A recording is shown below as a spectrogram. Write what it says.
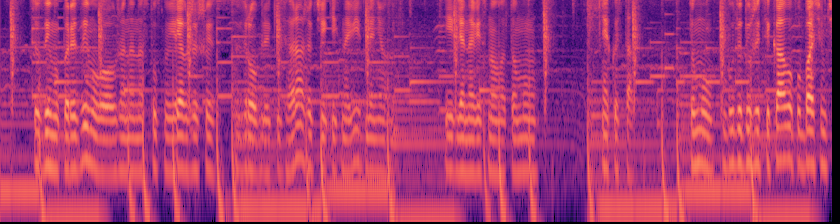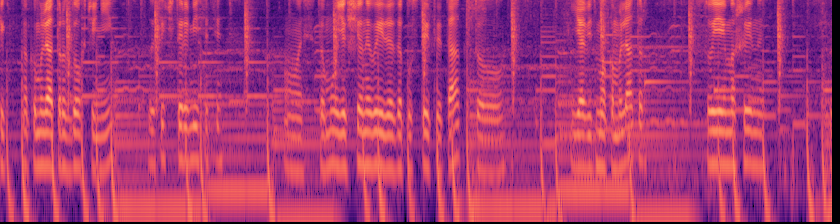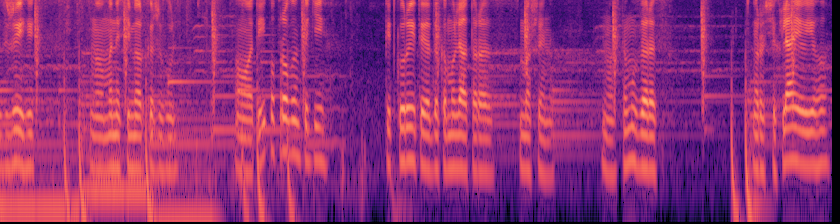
цю зиму перезимував, а вже на наступну я вже щось зроблю, якийсь гаражик чи якийсь навіс для нього і для навісного, тому якось так. Тому буде дуже цікаво, побачимо, чи акумулятор здох чи ні за ці 4 місяці. Ось, тому якщо не вийде запустити так, то я візьму акумулятор з своєї машини з Жиги. Ну, у мене сімерка Жигуль. От, і попробуємо тоді підкурити до акумулятора з машини. Ось, тому зараз розчехляю його,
